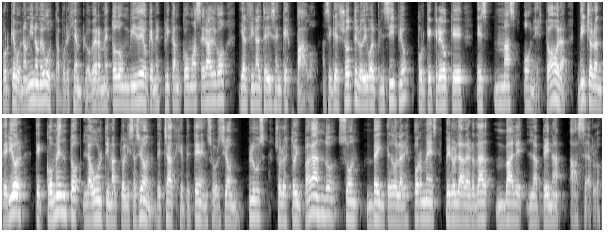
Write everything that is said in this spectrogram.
Porque bueno, a mí no me gusta, por ejemplo, verme todo un video que me explican cómo hacer algo y al final te dicen que es pago. Así que yo te lo digo al principio porque creo que es más honesto. Ahora, dicho lo anterior, te comento la última actualización de ChatGPT en su versión Plus. Yo lo estoy pagando, son 20 dólares por mes, pero la verdad vale la pena hacerlo.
